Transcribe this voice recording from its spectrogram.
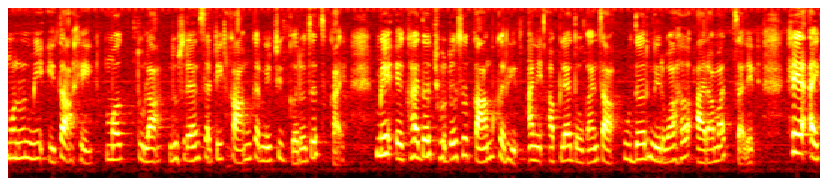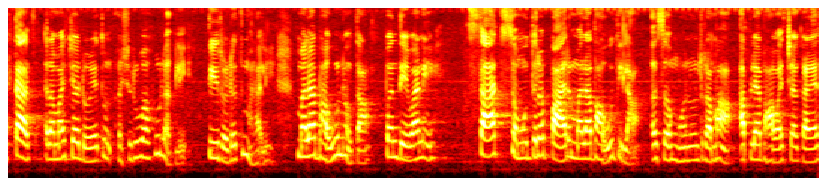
म्हणून मी इथं आहे. मग तुला दुसऱ्यांसाठी काम करण्याची गरजच काय? मी एखादं छोटंसं काम करीन आणि आपल्या दोघांचा उदरनिर्वाह आरामात चालेल. हे ऐकताच रमाच्या डोळ्यातून अश्रू वाहू लागले. ती रडत म्हणाली मला भाऊ नव्हता पण देवाने सात समुद्र पार मला भाऊ दिला असं म्हणून रमा आपल्या भावाच्या गळ्यात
